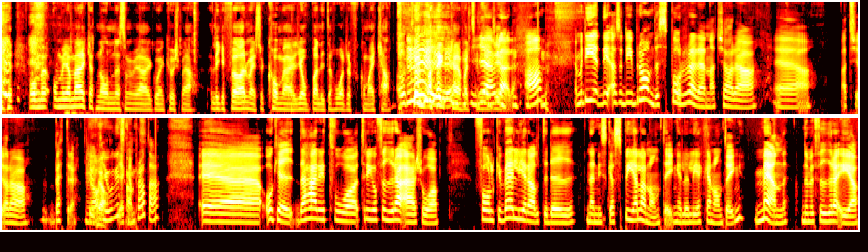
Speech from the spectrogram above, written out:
Jag, om, om jag märker att någon som jag går en kurs med ligger före mig så kommer jag jobba lite hårdare för att komma ikapp. Okej, kan jag faktiskt jävlar. Ja. ja men det, det, alltså det är bra om det sporrar en att köra eh, att köra bättre. Gud, Ja, jo, det är jag kan sant. prata. Eh, Okej, det här är två, tre och fyra är så Folk väljer alltid dig när ni ska spela någonting eller leka någonting. Men nummer fyra är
